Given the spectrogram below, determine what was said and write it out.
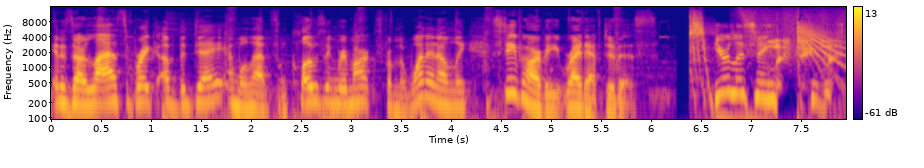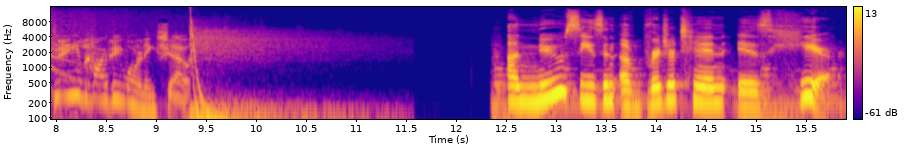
it is our last break of the day, and we'll have some closing remarks from the one and only Steve Harvey right after this. You're listening to the Steve Harvey Morning Show. A new season of Bridgerton is here.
